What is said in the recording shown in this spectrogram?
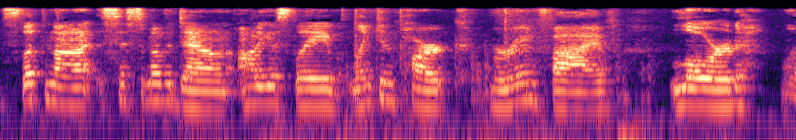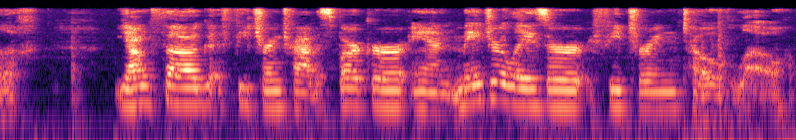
Slipknot, System of a Down, Audioslave, Linkin Park, Maroon 5, Lorde, ugh, Young Thug featuring Travis Barker, and Major Lazer featuring Tove Lo.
